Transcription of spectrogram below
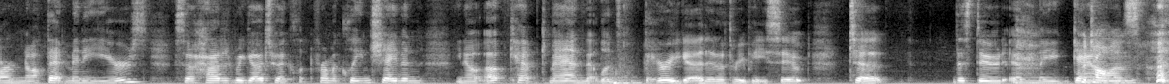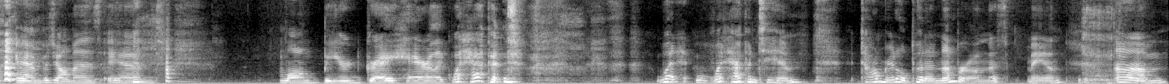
are not that many years. So how did we go to a cl- from a clean shaven, you know, upkept man that looks very good in a three piece suit to this dude in the gown Pajamas. and pajamas and long beard, gray hair. Like what happened? what what happened to him? Tom Riddle put a number on this man. Um,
